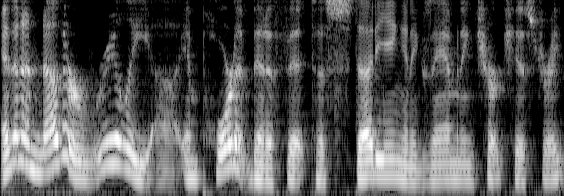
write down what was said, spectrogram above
And then another really uh, important benefit to studying and examining church history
